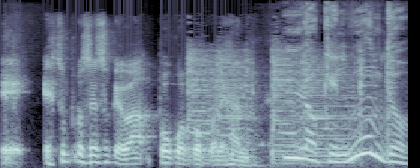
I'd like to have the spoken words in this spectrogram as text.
eh, es un proceso que va poco a poco, Alejandro. Lo que el mundo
